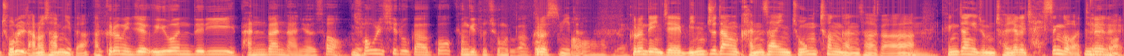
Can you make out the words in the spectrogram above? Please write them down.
조를 나눠서 합니다. 아 그럼 이제 의원들이 반반 나뉘어서 네. 서울시로 가고 경기도청으로 가고 그렇습니다. 어, 네. 그런데 이제 민주당 간사인 조홍천 간사가 음. 굉장히 좀 전략을 잘 쓴 것 같아요. 네네.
